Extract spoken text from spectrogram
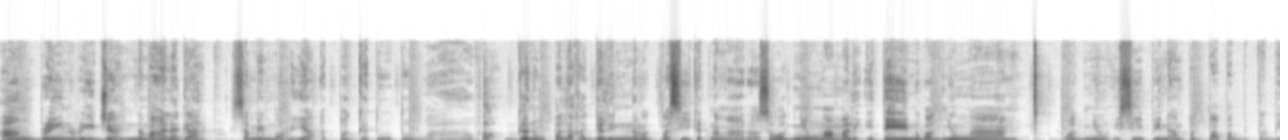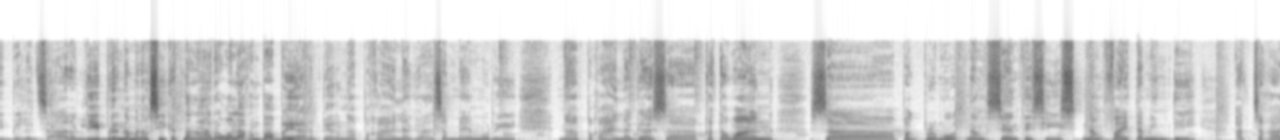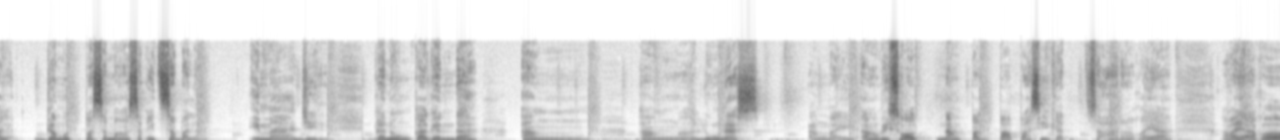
Ang brain region na mahalaga sa memorya at pagkatuto. Wow. So, ganun pala kagaling na magpasikat ng araw. So, wag niyong mamaliitin, wag niyong uh, Huwag niyong isipin na ang pagpapagbibilad sa araw. Libre naman ang sikat ng araw. Wala kang babayaran pero napakahalaga sa memory, napakahalaga sa katawan, sa pag-promote ng synthesis ng vitamin D at saka gamot pa sa mga sakit sa balat. Imagine, ganong kaganda ang ang uh, lunas ang may ang result ng pagpapasikat sa araw. Kaya kaya ako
